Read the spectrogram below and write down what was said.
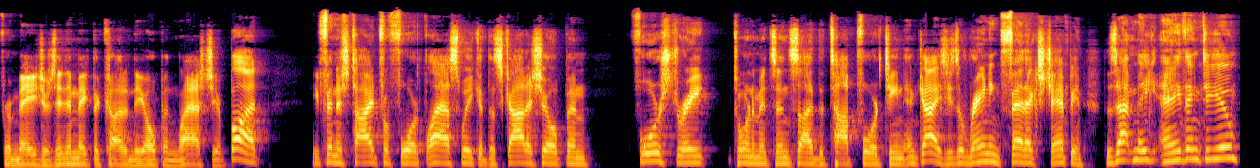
for majors. He didn't make the cut in the Open last year, but he finished tied for fourth last week at the Scottish Open. Four straight tournaments inside the top 14. And guys, he's a reigning FedEx champion. Does that make anything to you?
